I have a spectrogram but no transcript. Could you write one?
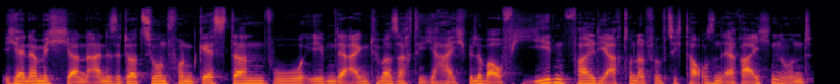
ich erinnere mich an eine Situation von gestern, wo eben der Eigentümer sagte, ja, ich will aber auf jeden Fall die 850.000 erreichen und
